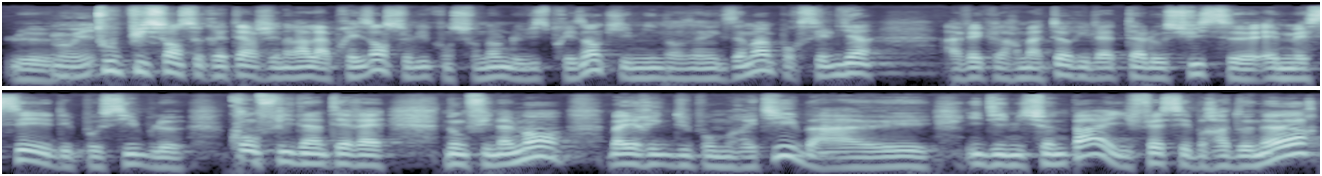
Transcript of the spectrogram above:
le tout-puissant secrétaire général la présidence, celui qu'on surnomme le vice-président, qui est mis dans un examen pour ses liens avec l'armateur ilatalo-suisse euh, MSC et des possibles conflits d'intérêts. Donc finalement, bah, Éric Dupont-Moretti, bah, euh, il démissionne pas, il fait ses bras d'honneur.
